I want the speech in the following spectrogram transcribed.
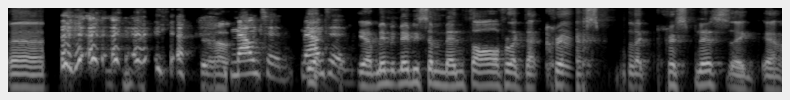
Uh, yeah. you know, Mountain, mountain. yeah, maybe maybe some menthol for like that crisp, like crispness. Like yeah,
